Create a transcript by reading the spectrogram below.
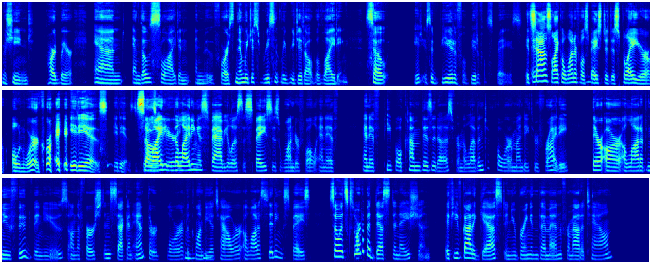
machined hardware, and and those slide and, and move for us. And then we just recently redid all the lighting, so it is a beautiful, beautiful space. It sounds like a wonderful space to display your own work, right? It is. It is. So the lighting very- the lighting is fabulous. The space is wonderful, and if and if people come visit us from eleven to four Monday through Friday, there are a lot of new food venues on the first and second and third floor of the Mm-hmm. Columbia Tower. A lot of sitting space, so it's sort of a destination. If you've got a guest and you're bringing them in from out of town,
